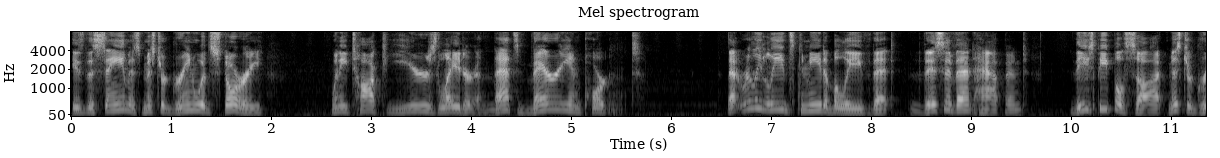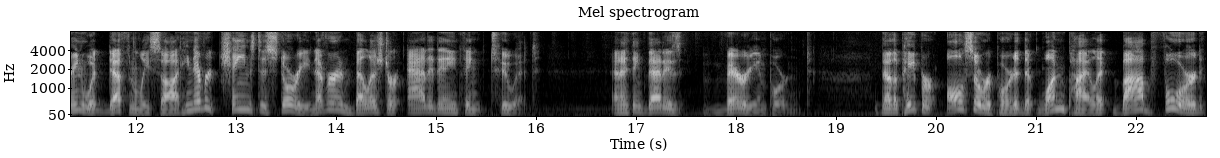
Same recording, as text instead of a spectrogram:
is the same as Mr. Greenwood's story when he talked years later, and that's very important. That really leads to me to believe that this event happened, these people saw it, Mr. Greenwood definitely saw it, he never changed his story, he never embellished or added anything to it. And I think that is very important. Now, the paper also reported that one pilot, Bob Ford,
